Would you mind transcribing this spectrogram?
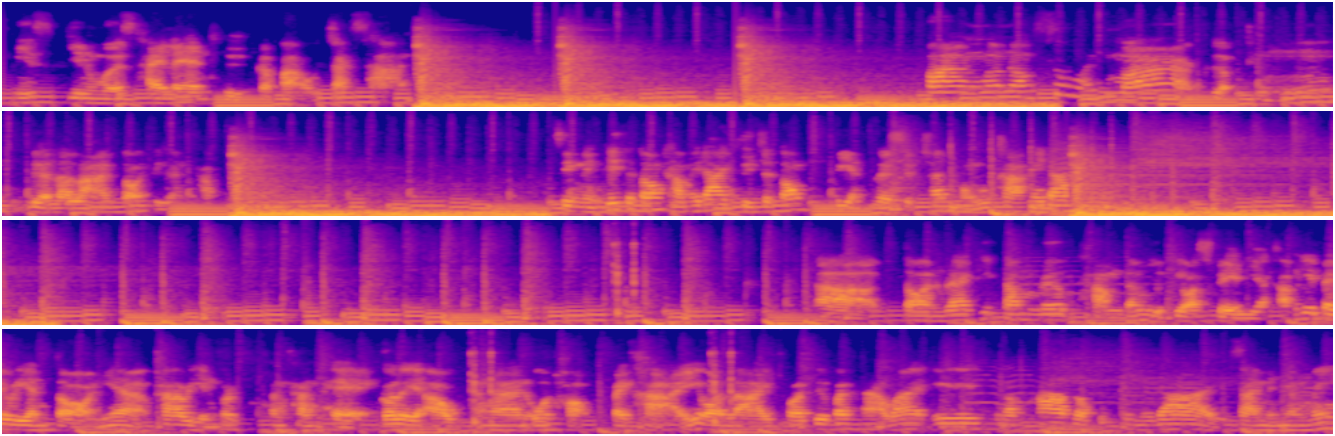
มิสยูนิเวอร์สไทยแลนด์ถือกระเป๋าจากสารปังแล้วน้องสวยมากเกือบถึงเดือนละล้านต่อเดือนครับ สิ่งหนึ่งที่จะต้องทำให้ได้คือจะต้องเปลี่ยน perception ของลูกค้าให้ได้ ตอนแรกที่ตั้มเริ่มทำตั้มอยู่ที่ออสเตรเลียครับที่ไปเรียนต่อเนี่ยค่าเรียนก็ค่อนข้างแพงก็เลยเอางานโอท็อปไปขายออนไลน์พอเจอปัญหาว่าเอ๊ะคุณภาพเราควบคุมไม่ได้สายมันยังไม่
